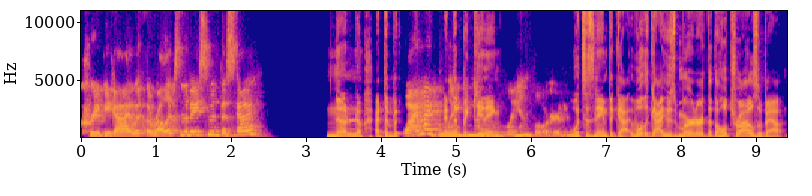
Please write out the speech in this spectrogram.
creepy guy with the relics in the basement. This guy. No, no, no. At the Why am I blanking the on beginning- the landlord? what's his name? The guy. Well, the guy who's murdered that the whole trial's about.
